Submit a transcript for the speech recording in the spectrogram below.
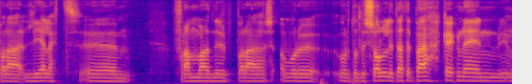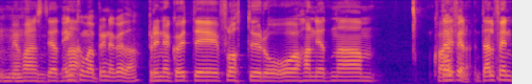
bara lélegt um, framararnir bara voru, voru dóltið solid eftir back einhvern veginn, mér fannst hérna að Brynja Gauða Brynja Gauti flottur og, og hann hérna Delfin. Delfin,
